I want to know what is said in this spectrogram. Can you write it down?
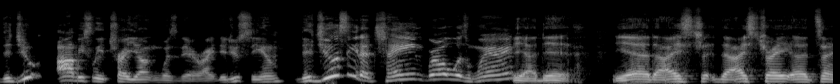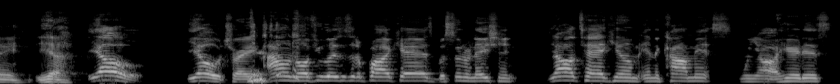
Did you obviously Trae Young was there, right? Did you see him? Did you see the chain bro was wearing? Yeah, I did. Yeah, the ice the ice Trae uh, chain. Yeah. Yo, yo, Trae. I don't know if you listen to the podcast, but Sooner Nation, y'all tag him in the comments when y'all hear this.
